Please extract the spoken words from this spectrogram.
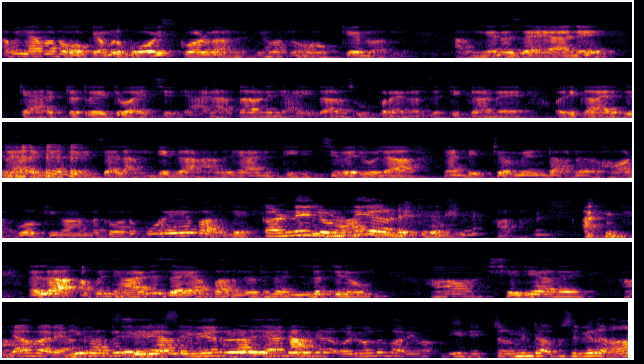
അപ്പൊ ഞാൻ പറഞ്ഞു ഓക്കെ നമ്മൾ വോയിസ് കോളിലാണ് ഞാൻ പറഞ്ഞു ഓക്കെ എന്ന് പറഞ്ഞു. അങ്ങനെ ജയാന് ക്യാരക്ടർ ട്രേറ്റ് വായിച്ച്. ഞാൻ അതാണ് ഞാൻ ഇതാണ് സൂപ്പർ എനർജറ്റിക് ആണ്. ഒരു കാര്യത്തിന് ഇറങ്ങി തിരിച്ചാൽ അന്ത്യം കാണാതെ ഞാൻ തിരിച്ചു വരൂല. ഞാൻ ഡിറ്റർമിൻഡ് ആണ് ഹാർഡ് വർക്കിംഗ് ആണെന്നൊക്കെ പറഞ്ഞ് കുറെ പറഞ്ഞ്. അല്ല അപ്പൊ ഞാൻ ജയാൻ പറഞ്ഞതിനും എല്ലാത്തിനും ആ ശരിയാണ്. ഞാൻ പറയാം. നീ ഡിറ്റർമിൻഡ് അപ്പൊ സെമീർ ആ.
